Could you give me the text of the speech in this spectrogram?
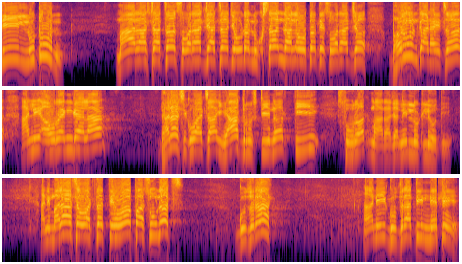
ती लुटून महाराष्ट्राचं स्वराज्याचं जेवढं नुकसान झालं होतं ते स्वराज्य भरून काढायचं आणि औरंग्याला धडा शिकवायचा ह्या दृष्टीनं ती सुरत महाराजांनी लुटली होती. आणि मला असं वाटतं तेव्हापासूनच गुजरात आणि गुजराती नेते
